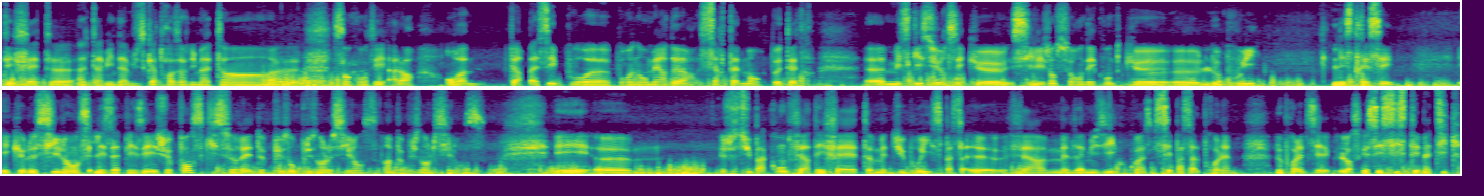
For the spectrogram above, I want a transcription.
des fêtes interminables jusqu'à 3h du matin, sans compter. Alors, on va faire passer pour, pour un emmerdeur, certainement, peut-être. mais ce qui est sûr, c'est que si les gens se rendaient compte que le bruit les stressait, et que le silence les apaisait, je pense qu'ils seraient de plus en plus dans le silence, un peu plus dans le silence. Et euh, je suis pas contre faire des fêtes, mettre du bruit, euh, faire mettre de la musique ou quoi, c'est pas ça le problème. Le problème c'est lorsque c'est systématique.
